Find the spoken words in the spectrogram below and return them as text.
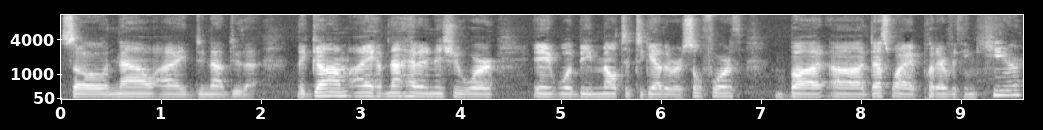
So now I do not do that. The gum, I have not had an issue where it would be melted together or so forth, but uh, that's why I put everything here.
